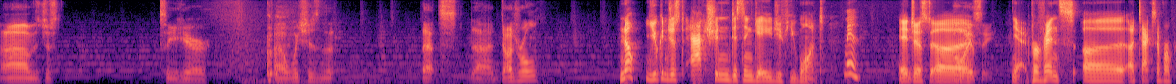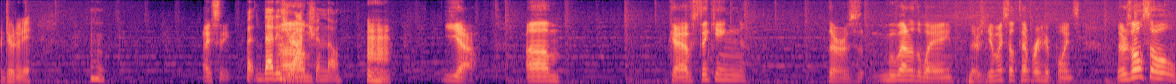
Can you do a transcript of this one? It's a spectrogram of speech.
Uh, I was just see here. Uh, which is the that's uh, dodge roll. No, you can just action disengage if you want. Yeah. It just uh, oh, I see. yeah, it prevents uh attacks of opportunity. I see. But that is your Um, action, though. hmm Yeah. Um. Okay, I was thinking. There's move out of the way. There's give myself temporary hit points. There's also,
